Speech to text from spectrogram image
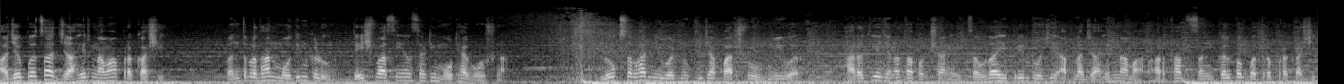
भाजपचा जाहीरनामा प्रकाशित. पंतप्रधान मोदींकडून देशवासियांसाठी मोठ्या घोषणा. लोकसभा निवडणुकीच्या पार्श्वभूमीवर भारतीय जनता पक्षाने चौदा एप्रिल रोजी आपला जाहीरनामा अर्थात संकल्पपत्र प्रकाशित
